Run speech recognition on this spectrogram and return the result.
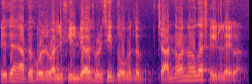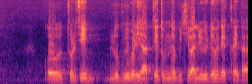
ठीक है, यहाँ पे हॉरर वाली फील भी आएगा थोड़ी सी तो मतलब चांदना वाना होगा, सही रहेगा। और थोड़ी सी लुक भी बढ़िया आती है तुमने पिछली वाली वीडियो में देखा ही था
